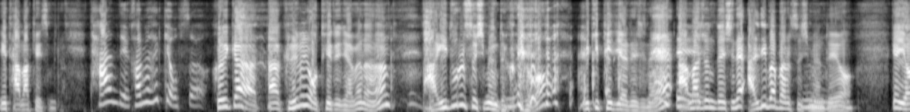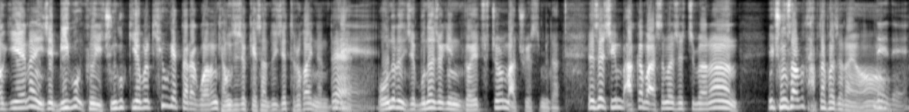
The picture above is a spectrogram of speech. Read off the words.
이게 다 막혀 있습니다. 다안 돼. 가면 할 게 없어요. 그러니까 아 그러면 어떻게 되냐면은 바이두를 쓰시면 되고요. 위키피디아 대신에 네. 아마존 대신에 알리바바를 쓰시면 돼요. 그러니까 여기에는 이제 미국 그 중국 기업을 키우겠다라고 하는 경제적 계산도 이제 들어가 있는데 네. 오늘은 이제 문화적인 거에 초점을 맞추겠습니다. 그래서 지금 아까 말씀하셨지만은 이 중국 사람도 답답하잖아요. 네네.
